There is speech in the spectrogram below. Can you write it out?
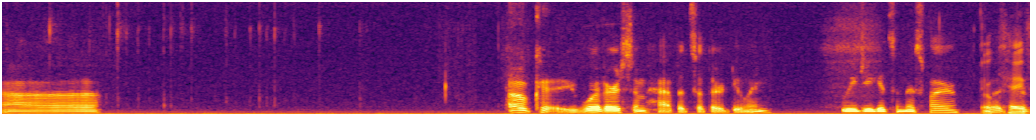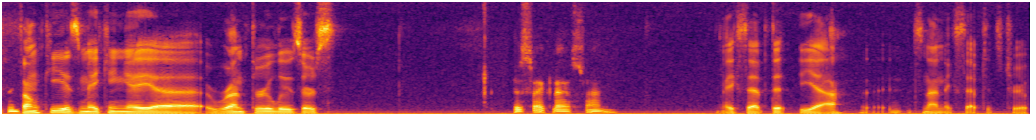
Uh. Okay, what are some habits that they're doing? Luigi gets a misfire. Okay, Funky is making a uh, run through losers. just like last time. Except that, yeah, it's not an except, it's true.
